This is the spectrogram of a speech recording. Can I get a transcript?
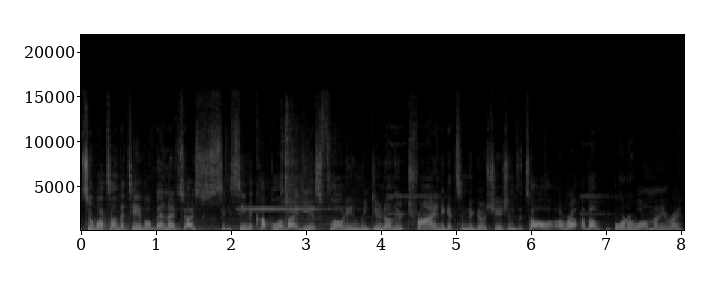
So what's on the table, Ben? I've, I've se- seen a couple of ideas floating. We do know they're trying to get some negotiations. It's all about border wall money, right?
